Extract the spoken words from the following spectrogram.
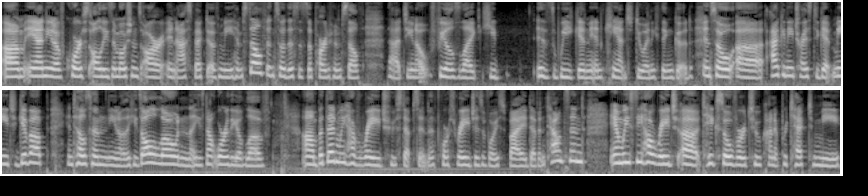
Um, and, you know, of course, all these emotions are an aspect of Me himself, and so this is the part of himself that, you know, feels like he is weak and, and can't do anything good. And so uh, Agony tries to get me to give up and tells him, you know, that he's all alone and that he's not worthy of love. Um, but then we have Rage who steps in. Of course, Rage is voiced by Devin Townsend, and we see how Rage uh, takes over to kind of protect me.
